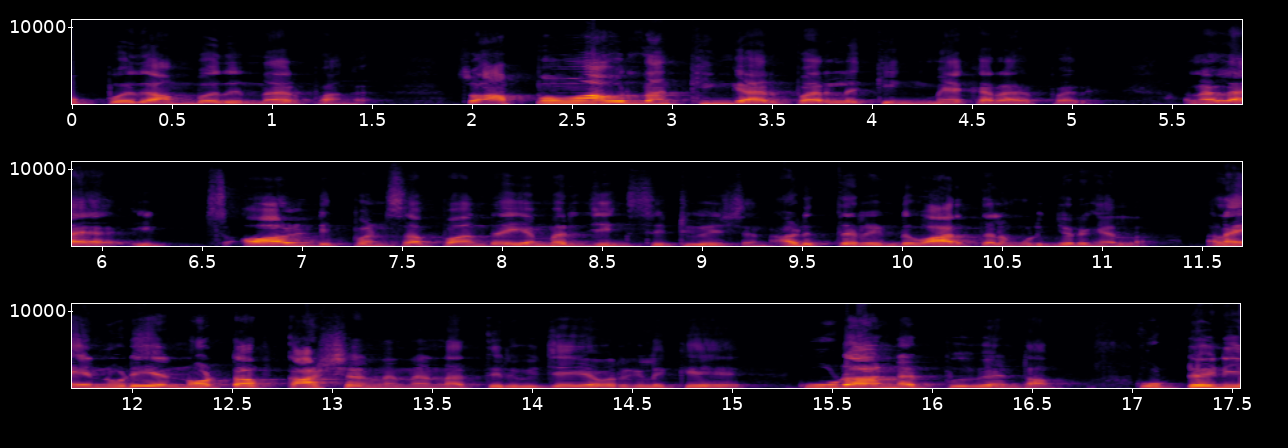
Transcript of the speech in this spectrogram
முப்பது ஐம்பதுன்னு தான் இருப்பாங்க. ஸோ அப்போவும் அவர் தான் கிங்காக இருப்பார் இல்லை கிங் மேக்கராக இருப்பார். அதனால் it's all depends upon the emerging situation அடுத்த ரெண்டு வாரத்தில் முடிஞ்சிருங்க எல்லாம். ஆனால் என்னுடைய நோட் ஆஃப் காஷன் என்னென்னா திரு விஜய் அவர்களுக்கு கூடா நட்பு வேண்டாம். கூட்டணி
